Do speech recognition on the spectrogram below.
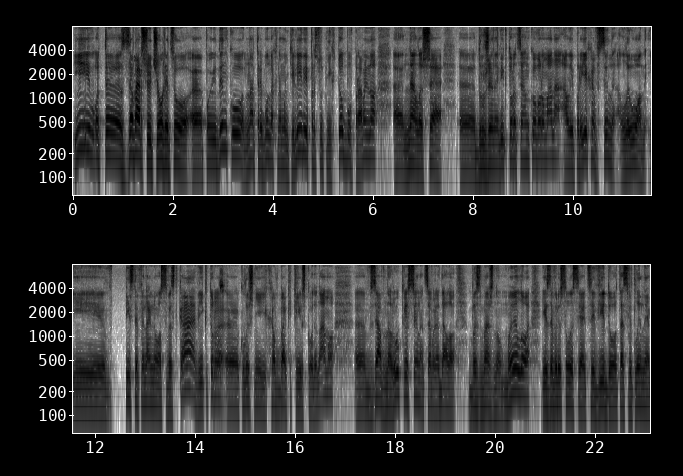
І от е, завершуючи огляд цього е, поєдинку на трибунах на Монтіліві присутній хто був правильно е, не лише е, дружина Віктора Циганкова Романа, але й приїхав син Леон. І після фінального свистка Віктор, е, колишній хавбек київського Динамо, е, взяв на руки сина. Це виглядало безмежно мило, і завірусилися ці відео та світлини.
